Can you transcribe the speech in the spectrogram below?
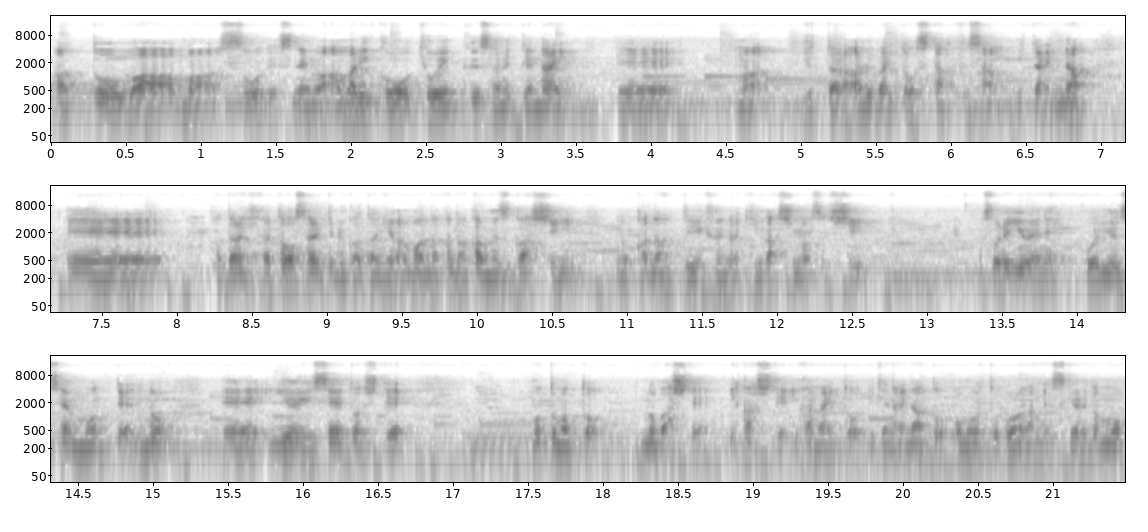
あとはまあそうですね、まあ、あまりこう教育されてない、えー、まあ言ったらアルバイトスタッフさんみたいな、えー、働き方をされてる方にはまあなかなか難しいのかなっていうふうな気がしますしそれゆえねこういう専門店の、えー、優位性としてもっともっと伸ばして生かしていかないといけないなと思うところなんですけれども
